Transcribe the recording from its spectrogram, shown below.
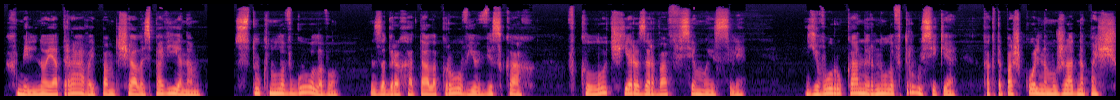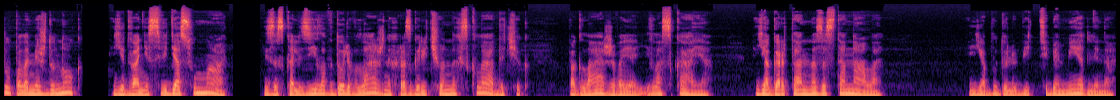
Хмельной отравой помчалась по венам, стукнула в голову, загрохотала кровью в висках, в клочья разорвав все мысли. Его рука нырнула в трусики, как-то по-школьному жадно пощупала между ног едва не сведя с ума, и заскользила вдоль влажных разгоряченных складочек, поглаживая и лаская. Я гортанно застонала. «Я буду любить тебя медленно,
